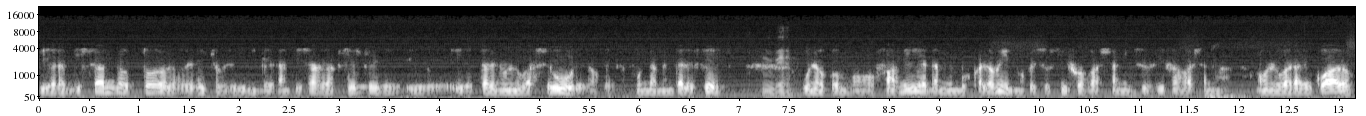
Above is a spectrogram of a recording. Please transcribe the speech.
y garantizando todos los derechos que se tienen que garantizar de acceso y de, estar en un lugar seguro, ¿no? que es fundamental es eso. Uno como familia también busca lo mismo, que sus hijos vayan y sus hijas vayan a, a un lugar adecuado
